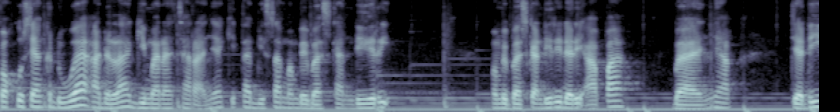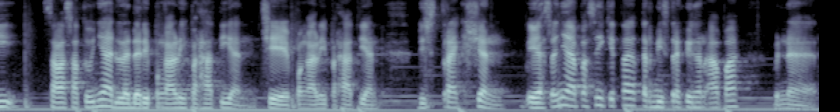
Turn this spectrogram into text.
Fokus yang kedua adalah gimana caranya kita bisa membebaskan diri. Membebaskan diri dari apa? banyak. Jadi salah satunya adalah dari pengalih perhatian. C, pengalih perhatian. Distraction. Biasanya apa sih kita terdistract dengan apa? Benar,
